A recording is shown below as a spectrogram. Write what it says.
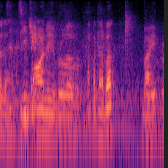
Morning with my brother. Morning, bro. Apa khabar? Baik, bro.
